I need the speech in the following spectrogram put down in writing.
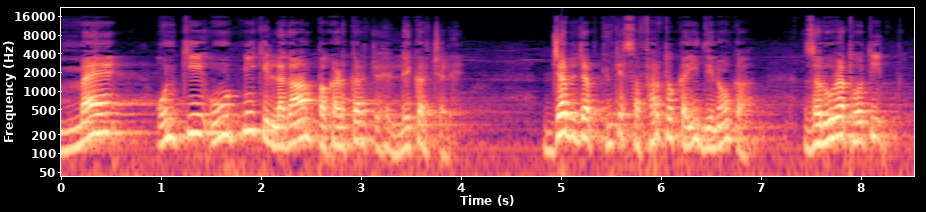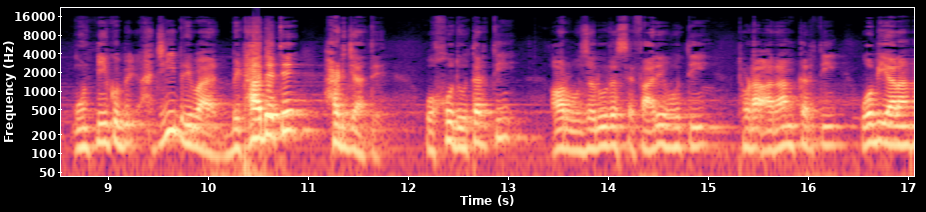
میں ان کی اونٹنی کی لگام پکڑ کر جو ہے لے کر چلے۔ جب جب، کیونکہ سفر تو کئی دنوں کا ضرورت ہوتی، اونٹنی کو عجیب روایت بٹھا دیتے، ہٹ جاتے۔ وہ خود اترتی اور وہ ضرورت سے فارغ ہوتی، تھوڑا آرام کرتی، وہ بھی آرام۔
